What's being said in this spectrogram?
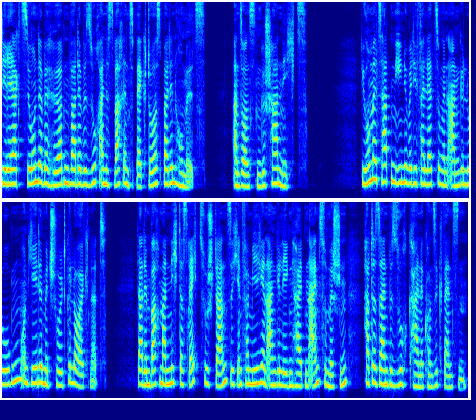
Die Reaktion der Behörden war der Besuch eines Wachinspektors bei den Hummels. Ansonsten geschah nichts. Die Hummels hatten ihn über die Verletzungen angelogen und jede Mitschuld geleugnet. Da dem Wachmann nicht das Recht zustand, sich in Familienangelegenheiten einzumischen, hatte sein Besuch keine Konsequenzen.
